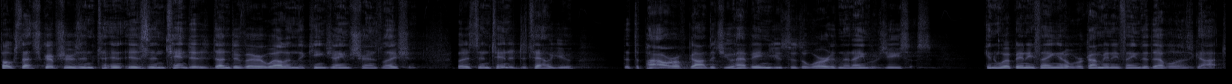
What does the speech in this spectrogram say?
Folks, that scripture is, is intended, it doesn't do very well in the King James translation, but it's intended to tell you that the power of God that you have in you through the word in the name of Jesus can whip anything and overcome anything the devil has got.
